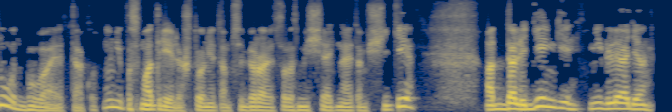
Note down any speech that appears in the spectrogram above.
Ну вот бывает так вот. Ну не посмотрели, что они там собираются размещать на этом щите. Отдали деньги, не глядя.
